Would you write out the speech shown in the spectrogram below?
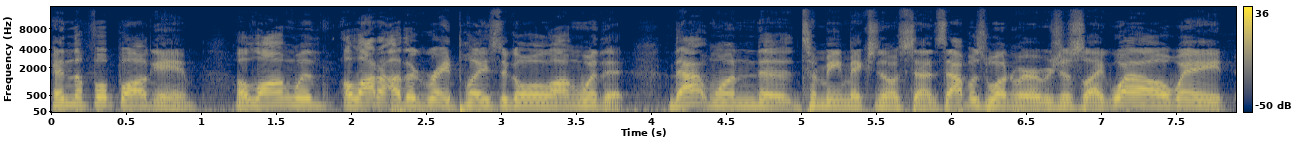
in the football game, along with a lot of other great plays to go along with it. That one uh, to me makes no sense. That was one where it was just like, well, wait,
